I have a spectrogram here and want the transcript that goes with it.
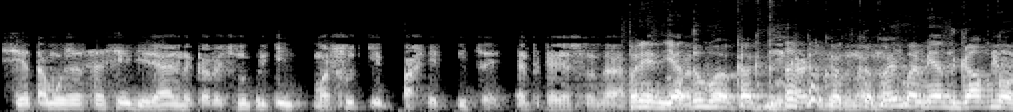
Все там уже соседи, реально, короче, ну прикинь, маршрутки пахнет пиццей. Это, конечно, да. Блин, я думаю, когда, какой, в какой момент говно.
